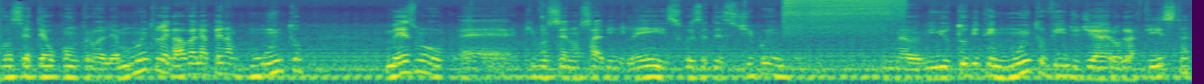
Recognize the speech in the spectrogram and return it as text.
você ter o controle. É muito legal, vale a pena muito mesmo é, que você não saiba inglês, coisa desse tipo, no YouTube tem muito vídeo de aerografista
